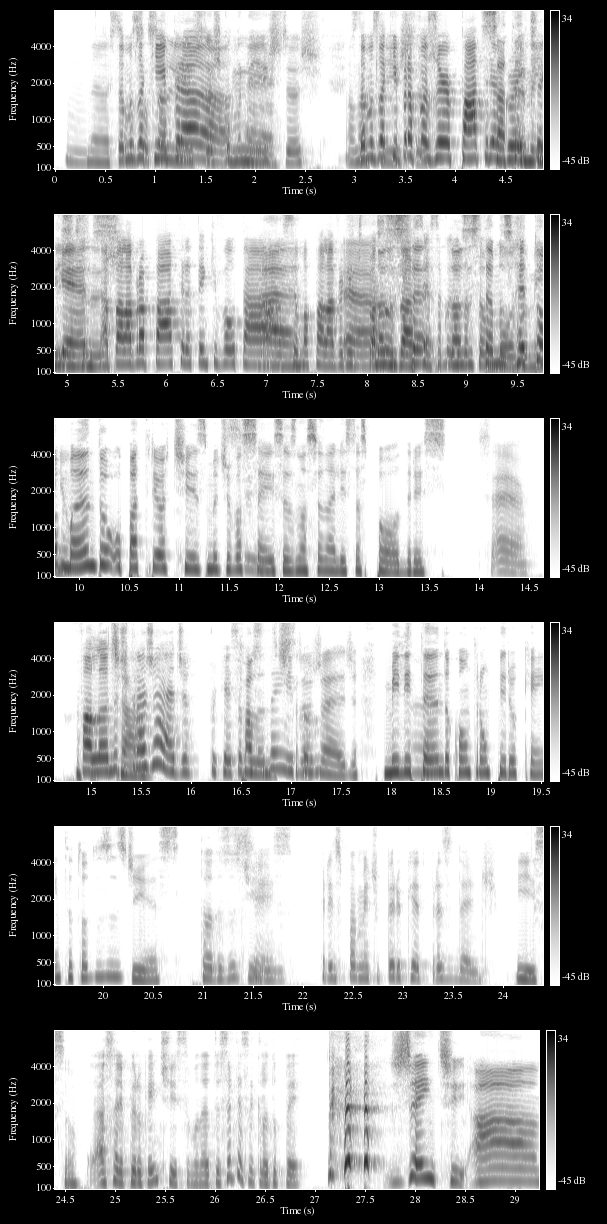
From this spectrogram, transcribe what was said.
Não, estamos Somos aqui para socialistas, comunistas. Estamos aqui para fazer pátria great again. A palavra pátria tem que voltar Ah, a ser uma palavra que a gente é. possa Nós, usar sem essa nós estamos retomando o patriotismo de Sim. vocês, seus nacionalistas podres. É. Falando de tragédia, porque esse é o nosso Falando de veículo. tragédia. Militando contra um piruquento todos os dias. Todos os Sim. dias. Principalmente o peruqueto presidente. Isso. Acharia peru quentíssimo, né? Eu tenho certeza que aquilo é tupê. Gente, a.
